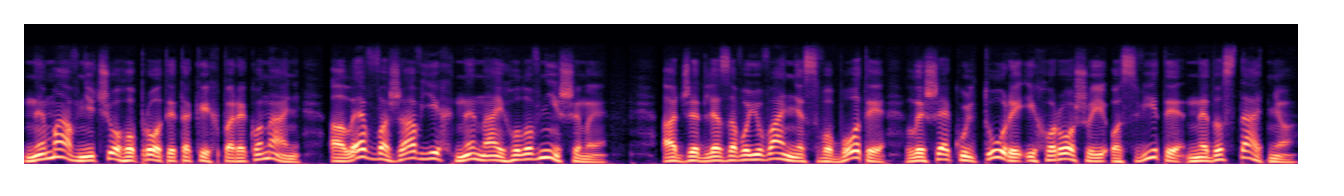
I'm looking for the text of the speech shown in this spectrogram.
не мав нічого проти таких переконань, але вважав їх не найголовнішими. Адже для завоювання свободи лише культури і хорошої освіти недостатньо.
